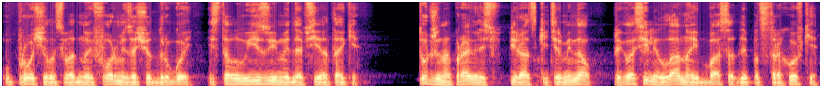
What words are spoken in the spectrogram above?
упрочилась в одной форме за счет другой и стала уязвимой для пси-атаки. Тут же направились в пиратский терминал, пригласили Лана и Баса для подстраховки.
